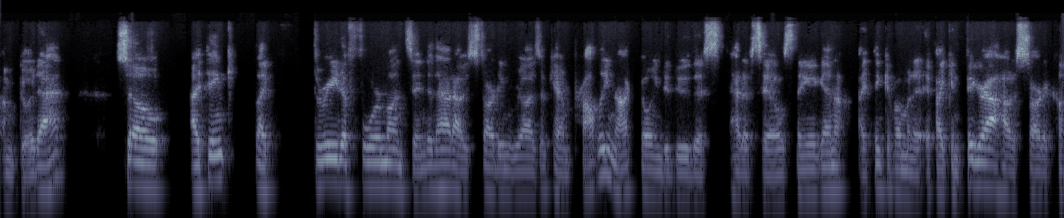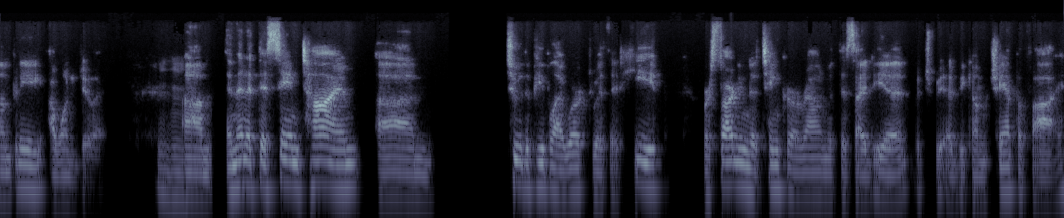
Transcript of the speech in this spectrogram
I'm good at. So I think like three to four months into that, I was starting to realize, okay, I'm probably not going to do this head of sales thing again. I think if I'm gonna, if I can figure out how to start a company, I want to do it. Mm-hmm. Um, and then at the same time, um, two of the people I worked with at Heap were starting to tinker around with this idea, which had become Champify.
